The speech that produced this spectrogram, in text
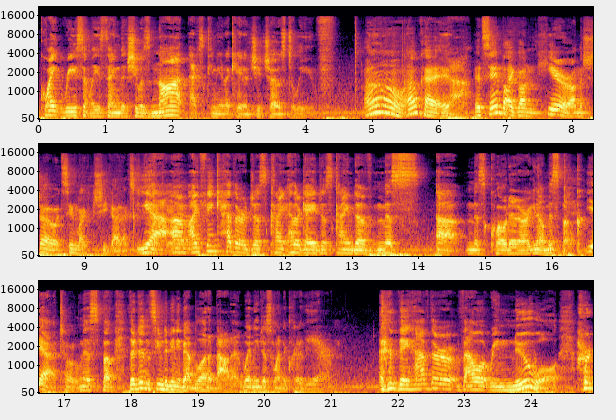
quite recently, saying that she was not excommunicated, she chose to leave. Oh, okay. Yeah. It seemed like on here on the show, it seemed like she got excommunicated. Yeah, um, I think Heather just kind, Heather Gay just kind of mis uh, misquoted or you know misspoke. yeah, totally. misspoke. There didn't seem to be any bad blood about it. Whitney just wanted to clear the air. they have their vow renewal. Her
